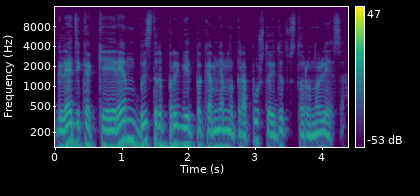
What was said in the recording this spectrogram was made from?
глядя, как Кейрен быстро прыгает по камням на тропу, что идет в сторону леса.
